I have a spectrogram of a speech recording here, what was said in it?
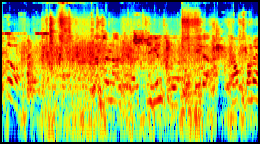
ಇದು ಈಗ காப்பு தானே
